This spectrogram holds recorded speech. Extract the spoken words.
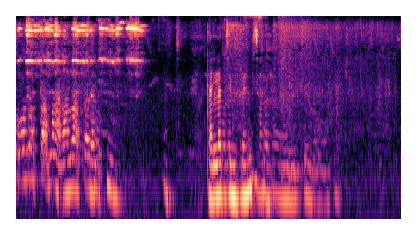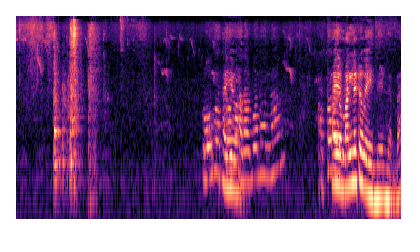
రోజు వస్తాను అలా వస్తలేదు తల్లి వచ్చింది ఫ్రెండ్స్ రోజు అయ్యో. అయ్యో మల్లెటో పోయింది ఏంటబ్బా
